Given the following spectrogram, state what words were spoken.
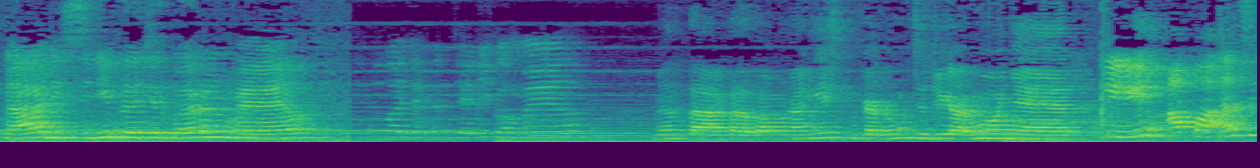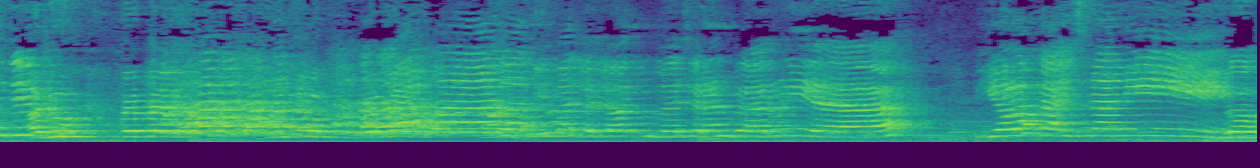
Kita di sini belajar bareng, Mel. Itu wajar terjadi kok Mel. Melta, kalau kamu nangis, muka kamu jadi kayak monyet. Ih, apaan sih dia? Aduh, Pepe. Lucu, Pepe. lagi pada dapat pembelajaran baru nih ya. Iyalah Kak Isnani. Loh,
